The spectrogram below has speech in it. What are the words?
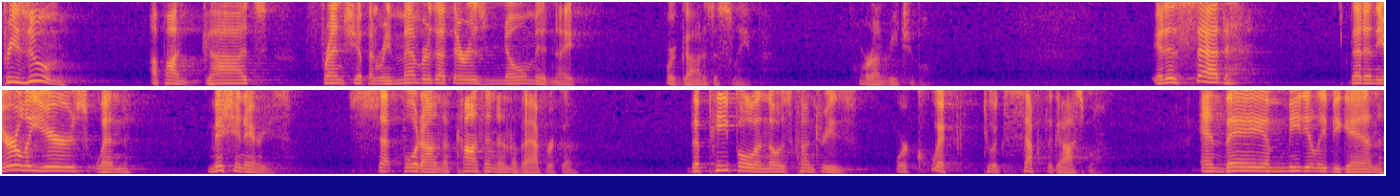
Presume upon God's friendship and remember that there is no midnight where God is asleep or unreachable. It is said that in the early years when missionaries set foot on the continent of Africa, the people in those countries were quick to accept the gospel. And they immediately began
